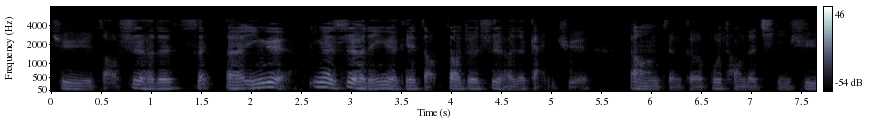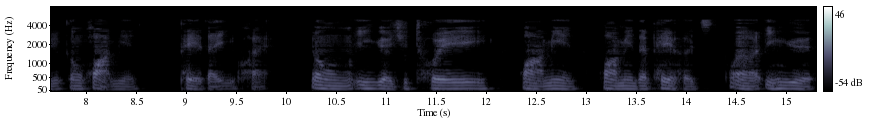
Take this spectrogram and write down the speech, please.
去找适合的声呃音乐，因为适合的音乐可以找造就适合的感觉，让整个不同的情绪跟画面配在一块。用音乐去推画面，画面再配合呃音乐，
